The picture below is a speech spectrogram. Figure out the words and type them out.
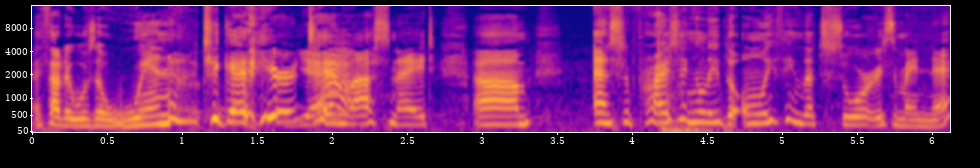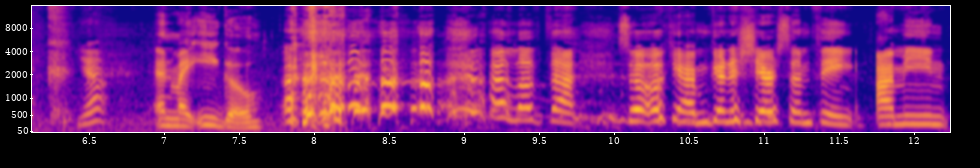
I thought it was a win to get here at 10 last night. Um, and surprisingly, the only thing that's sore is my neck Yeah. and my ego. I love that. So, okay, I'm going to share something. I mean,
